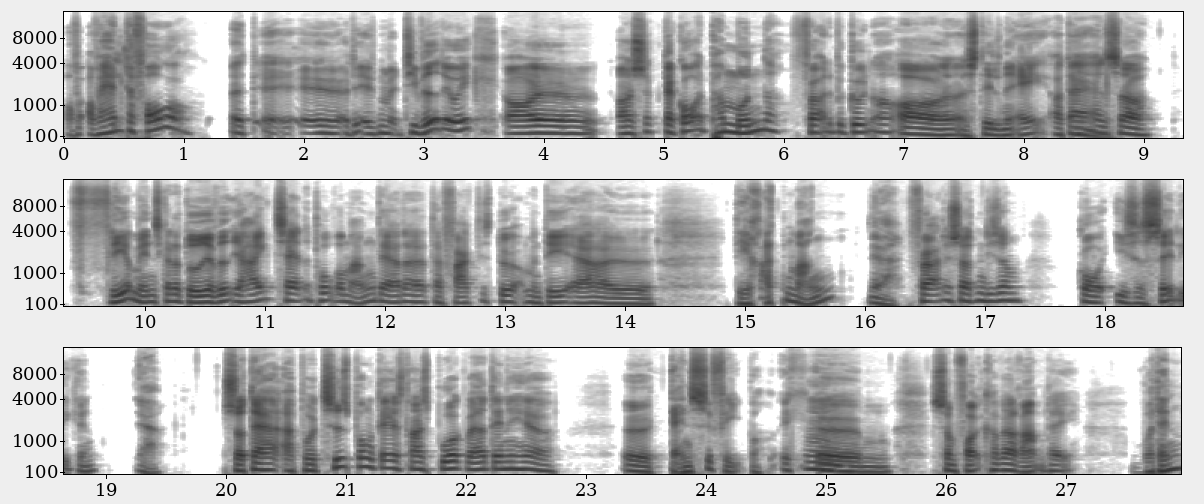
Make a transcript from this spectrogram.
Og, og hvad er det, der foregår? Øh, øh, de ved det jo ikke, og, øh, og så der går et par måneder, før det begynder at stille af, og der mm. er altså flere mennesker, der døde. Jeg ved, jeg har ikke tallet på, hvor mange der er, der, der faktisk dør, men det er, øh, det er ret mange, ja. før det sådan ligesom går i sig selv igen. Ja. Så der er på et tidspunkt, der i Strasbourg været denne her øh, dansefeber, ikke? Mm. Øhm, som folk har været ramt af. Hvordan?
